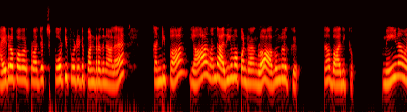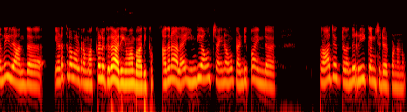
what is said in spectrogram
ஹைட்ரோ பவர் ப்ராஜெக்ட்ஸ் போட்டி போட்டுட்டு பண்ணுறதுனால கண்டிப்பாக யார் வந்து அதிகமாக பண்ணுறாங்களோ அவங்களுக்கு தான் பாதிக்கும். மெயினாக வந்து இது அந்த இடத்துல வாழ்கிற மக்களுக்கு தான் அதிகமாக பாதிக்கும். அதனால் இந்தியாவும் சைனாவும் கண்டிப்பாக இந்த ப்ராஜெக்டை வந்து ரீகன்சிடர் பண்ணணும்.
